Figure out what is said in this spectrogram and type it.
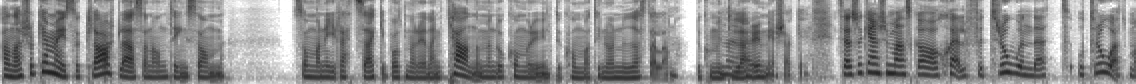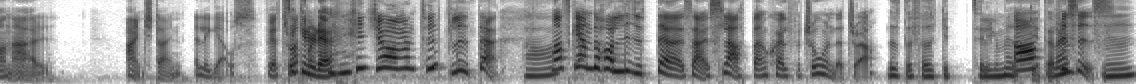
Annars så kan man ju såklart läsa någonting som, som man är rätt säker på att man redan kan men då kommer du inte komma till några nya ställen. Du kommer inte Nej. lära dig mer saker. Sen så kanske man ska ha självförtroendet och tro att man är Einstein eller Gauss. För jag tror Tycker att du man... ja men typ lite. Ja. Man ska ändå ha lite så här Zlatan självförtroende tror jag. Lite fake it till you make Ja it eller? precis. Mm.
